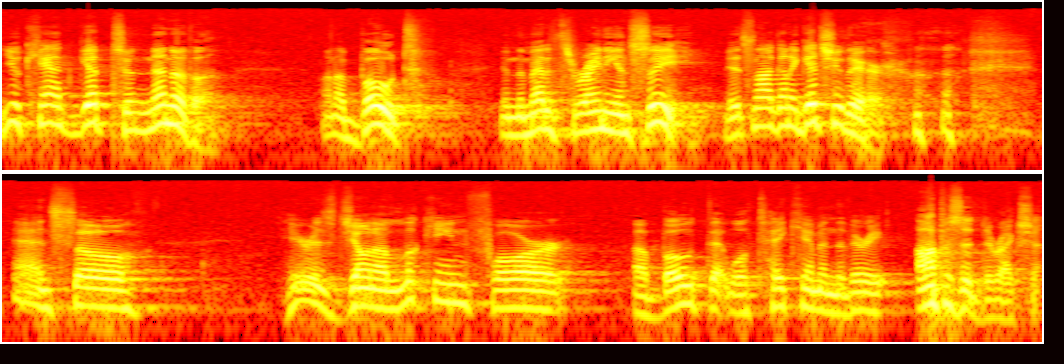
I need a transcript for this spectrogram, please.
you can't get to Nineveh on a boat in the Mediterranean Sea. It's not going to get you there. and so here is Jonah looking for a boat that will take him in the very opposite direction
